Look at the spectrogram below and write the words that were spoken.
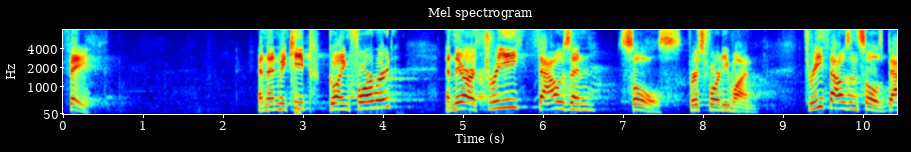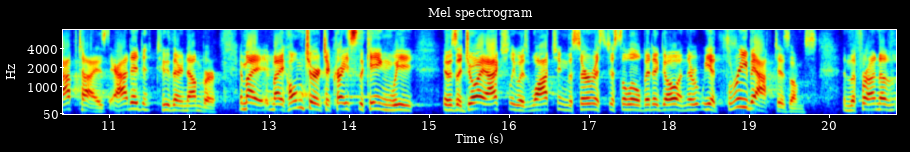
faith. And then we keep going forward, and there are 3,000 souls. Verse 41. 3,000 souls baptized, added to their number. In my, my home church at Christ the King, we, it was a joy. I actually was watching the service just a little bit ago, and there, we had three baptisms in the front of,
